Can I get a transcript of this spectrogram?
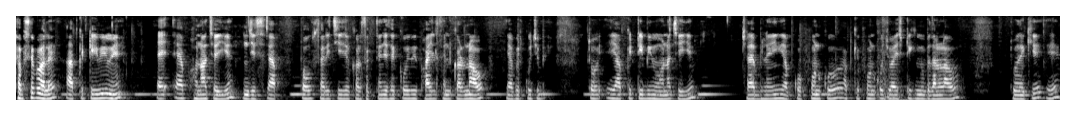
सबसे पहले आपके टीवी में ऐप होना चाहिए, जिससे आप बहुत सारी चीज़ें कर सकते हैं। जैसे कोई भी फ़ाइल सेंड करना हो या फिर कुछ भी तो ये आपके टीवी में होना चाहिए। चाहे भले ही आपको फ़ोन को, आपके फ़ोन को जो स्टिक में बदलना हो तो देखिए ये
